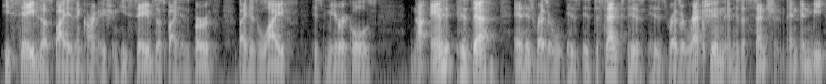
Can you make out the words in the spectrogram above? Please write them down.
He saves us by his incarnation. He saves us by his birth, by his life, his miracles, not and his death and his resur- his his descent, his his resurrection and his ascension. And and we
